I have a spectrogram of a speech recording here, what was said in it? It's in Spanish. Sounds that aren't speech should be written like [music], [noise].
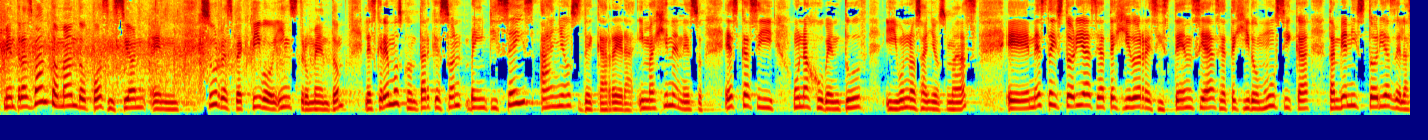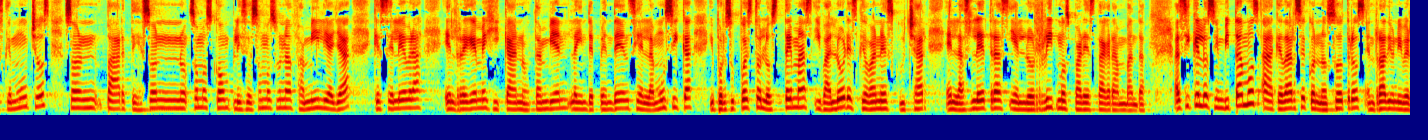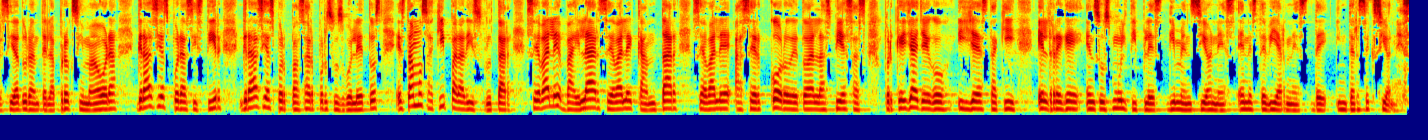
Mientras van tomando posición en su respectivo instrumento, les queremos contar que son 26 años de carrera. Imaginen eso, es casi una juventud y unos años más. Eh, en esta historia se ha tejido resistencia, se ha tejido música, también historias de las que muchos son parte, son, somos cómplices, somos una familia ya que celebra el reggae mexicano, también la independencia en la música y por supuesto los temas y valores que van a escuchar en las letras y en los ritmos para esta gran banda. Así que los invitamos a quedarse con nosotros en Radio Universidad durante la próxima hora. Gracias por asistir, gracias por pasar por sus boletos. Estamos aquí para disfrutar. Se vale bailar, se vale cantar, se vale hacer coro de todas las piezas, porque ya llegó y ya está aquí el reggae en sus múltiples dimensiones en este viernes de intersecciones.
